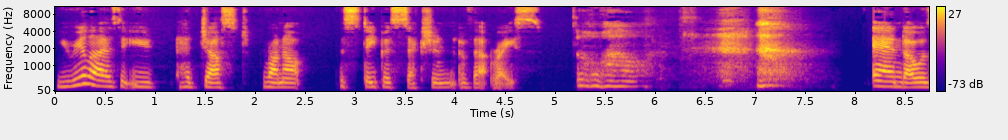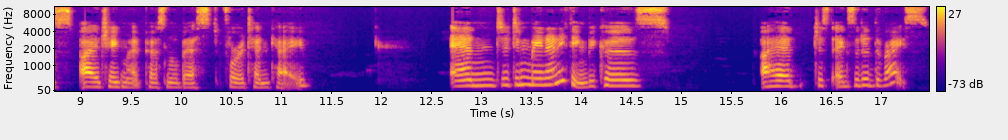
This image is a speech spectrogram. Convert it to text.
You realize that you had just run up the steepest section of that race. Oh, wow. and I was, I achieved my personal best for a 10K. And it didn't mean anything because I had just exited the race.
